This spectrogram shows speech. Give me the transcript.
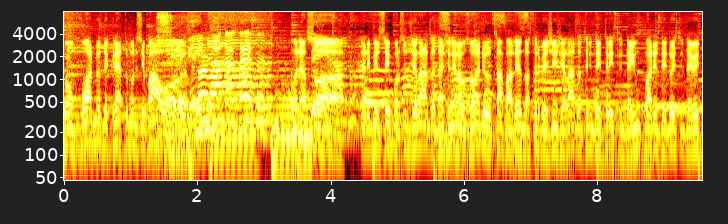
conforme o decreto municipal. Normal até as 10, né? Olha só, Telebir 100% gelada na General Osório, tá valendo a cervejinha gelada 33, 31, 42, 38.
